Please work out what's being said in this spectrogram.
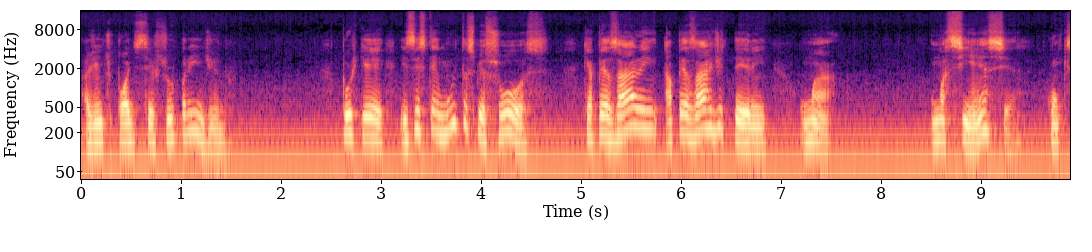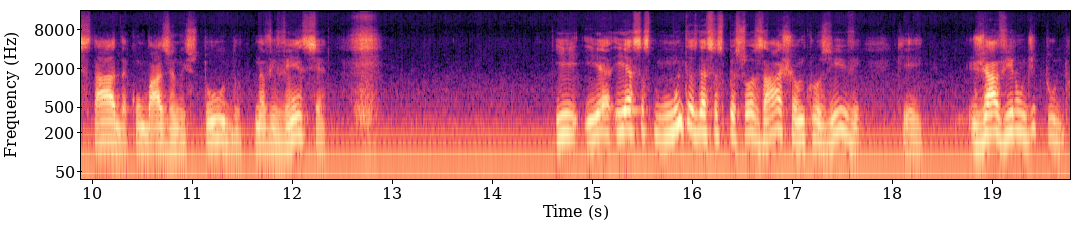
a gente pode ser surpreendido. Porque existem muitas pessoas que, apesar, apesar de terem uma, uma ciência conquistada com base no estudo, na vivência, e, e, e essas, muitas dessas pessoas acham, inclusive, que já viram de tudo.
